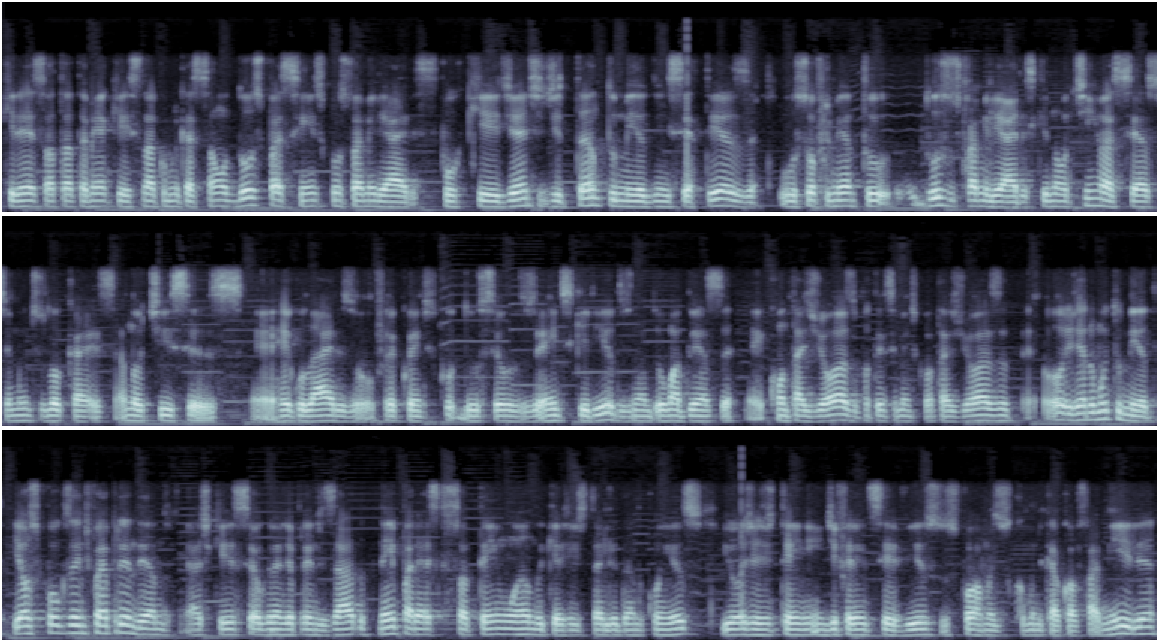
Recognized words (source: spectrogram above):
queria ressaltar também a questão da comunicação dos pacientes com os familiares, porque diante de tanto medo e incerteza, o sofrimento dos familiares que não tinham acesso em muitos locais a notícias é, regulares ou frequentes dos seus entes queridos, né, de uma doença é, contagiosa, potencialmente contagiosa, é, gerou muito medo. E aos poucos a gente foi aprendendo. Acho que esse é o grande aprendizado. Nem parece que só tem um ano que a gente está lidando com isso. E hoje a gente tem em diferentes serviços formas de se comunicar com a família,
